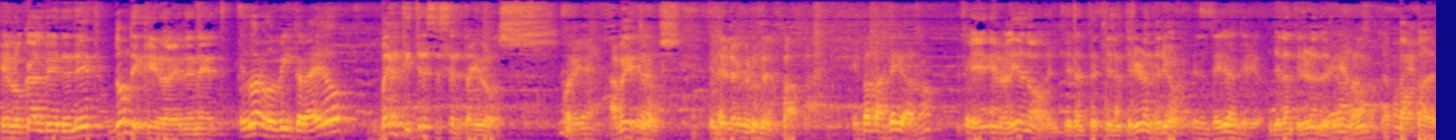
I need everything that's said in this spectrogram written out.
el local de Enenet. ¿Dónde queda Enenet? Eduardo Víctor Aedo. 2362. Muy bien. A metros de la Cruz del Papa. El Papa anterior, ¿no? Eh, en realidad no, del, del ante- del anterior anterior. Del anterior anterior. Del anterior anterior, ¿no? razón. La papa,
